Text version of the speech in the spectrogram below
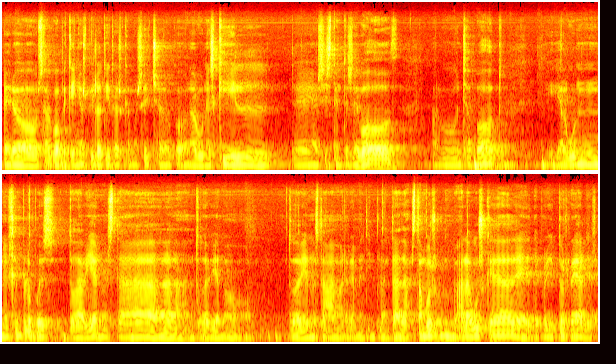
pero salvo pequeños pilotitos que hemos hecho con algún skill de asistentes de voz, algún chatbot y algún ejemplo, pues todavía no está, todavía no, todavía no está realmente implantada. Estamos a la búsqueda de, proyectos reales.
